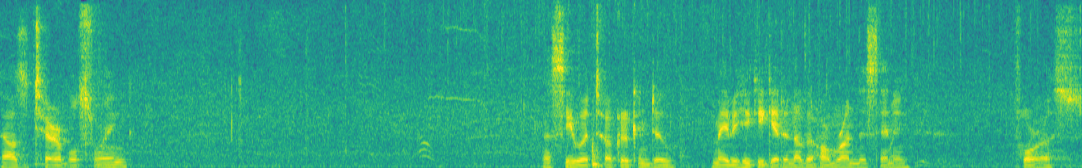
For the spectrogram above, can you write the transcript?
That was a terrible swing. Let's see what Tucker can do. Maybe he could get another home run this inning for us.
